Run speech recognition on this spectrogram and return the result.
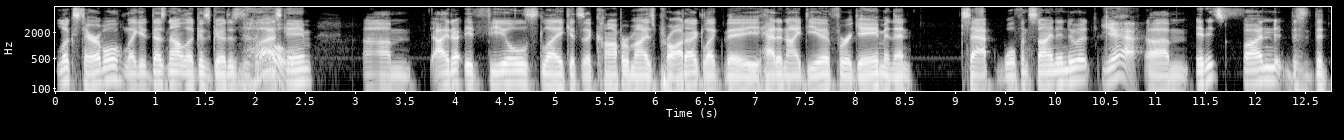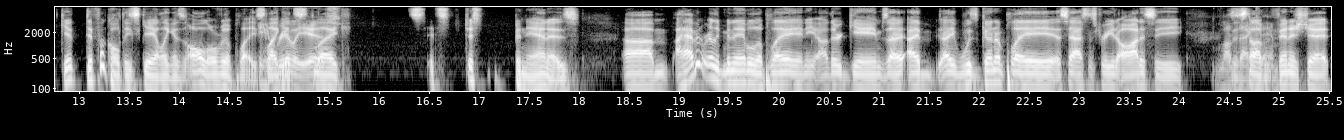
looks terrible. Like it does not look as good as the No. last game. Um, I don't, it feels like it's a compromised product. Like they had an idea for a game and then sap Wolfenstein into it. yeah, Um, it is fun. The, the difficulty scaling is all over the place. It like really it's is. like it's, it's just bananas. Um, I haven't really been able to play any other games. I I, I was gonna play Assassin's Creed Odyssey. Love 'cause I that still game. haven't finished it.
